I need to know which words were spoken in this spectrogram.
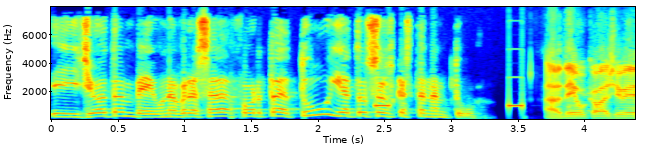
I jo també. Una abraçada forta a tu i a tots els que estan amb tu. Adéu, que vagi bé.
